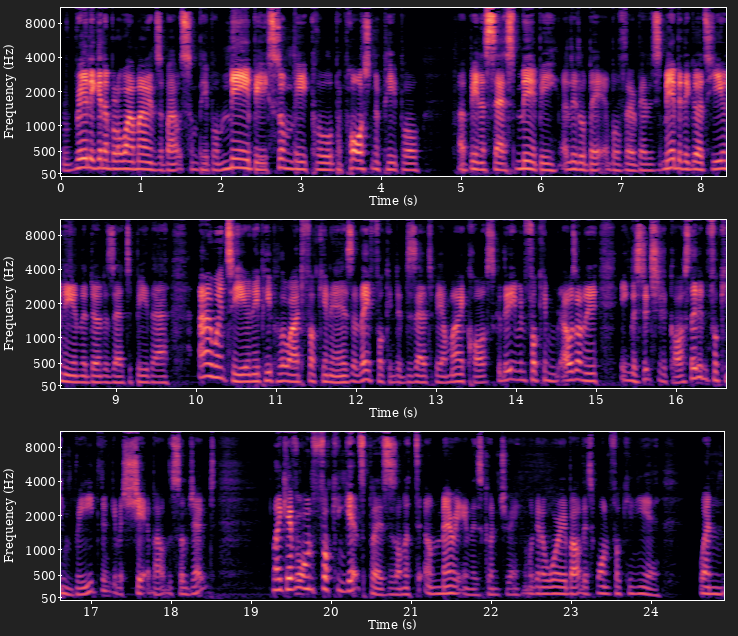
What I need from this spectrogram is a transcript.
We're Really going to blow our minds about some people. Maybe some people, proportion of people, have been assessed maybe a little bit above their abilities. Maybe they go to uni and they don't deserve to be there. I went to uni, people who had fucking A's, and they fucking did deserve to be on my course because they didn't even fucking. I was on an English literature course. They didn't fucking read. They Didn't give a shit about the subject. Like everyone fucking gets places on a, on merit in this country, and we're going to worry about this one fucking year when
